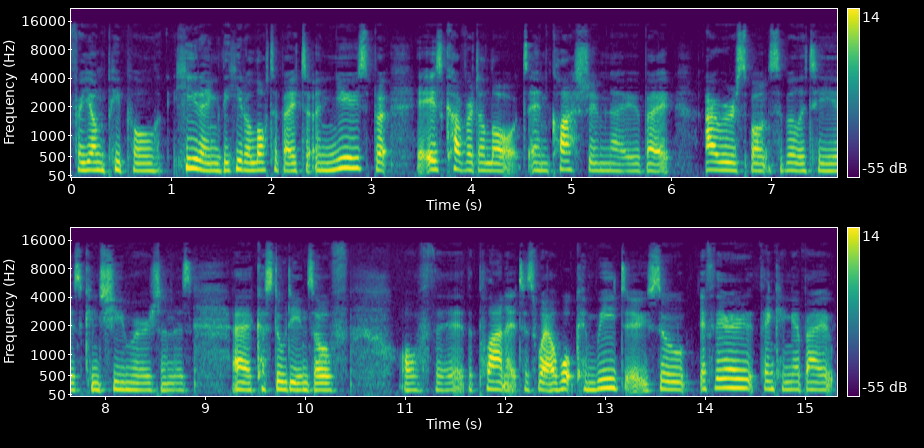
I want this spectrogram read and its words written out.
for young people hearing. They hear a lot about it on news, but it is covered a lot in classroom now about our responsibility as consumers and as uh, custodians of of the, the planet as well. What can we do? So if they're thinking about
